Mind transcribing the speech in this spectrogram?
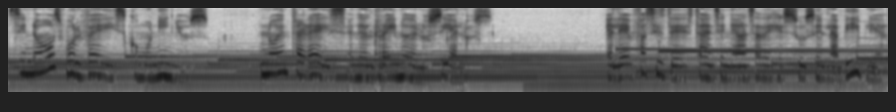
Si no os volvéis como niños, no entraréis en el reino de los cielos. El énfasis de esta enseñanza de Jesús en la Biblia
